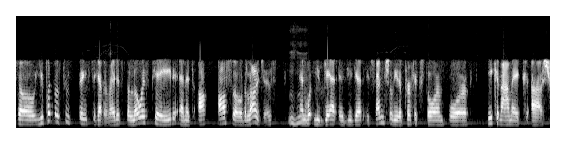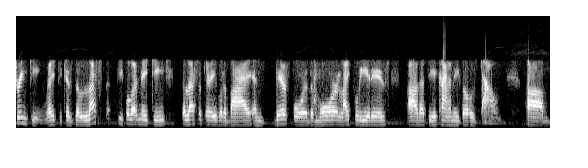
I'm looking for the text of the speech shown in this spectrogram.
So you put those two things together, right? It's the lowest paid and it's also the largest. And what you get is you get essentially the perfect storm for economic uh, shrinking, right? Because the less that people are making, the less that they're able to buy, and therefore the more likely it is uh, that the economy goes down. Um,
